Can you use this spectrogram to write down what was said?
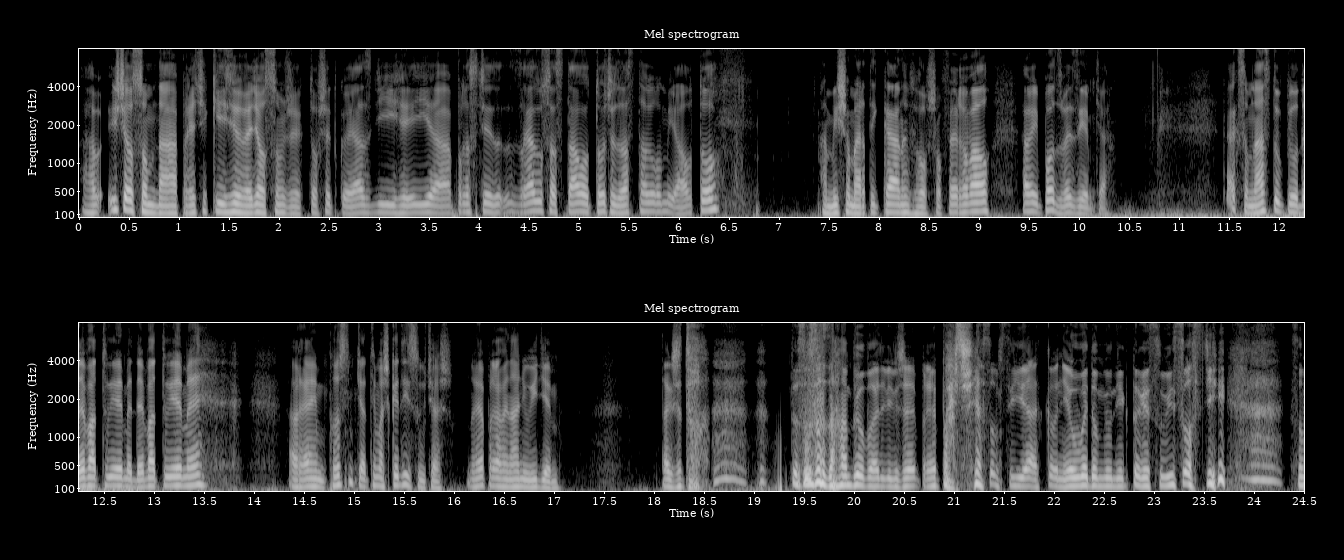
A išiel som na preteky, vedel som, že to všetko jazdí, hej, a proste zrazu sa stalo to, že zastavilo mi auto a Mišo Martikán ho šoferoval a hovorí, poď zveziem ťa. Tak som nastúpil, debatujeme, debatujeme A vrajím, prosím ťa, ty máš kedy súťaž? No ja práve na ňu idem. Takže to, to som sa zahambil, vím, že prepáč, ja som si ako neuvedomil niektoré súvislosti. Som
